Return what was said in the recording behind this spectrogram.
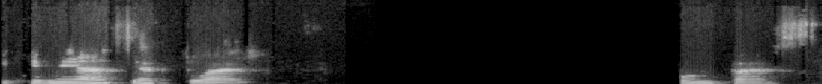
y que me hace actuar con paz.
